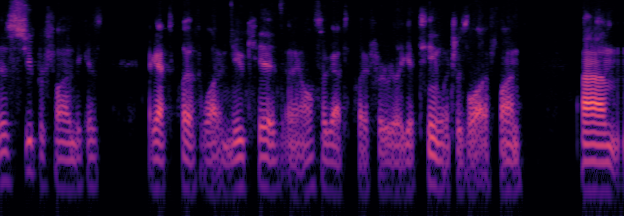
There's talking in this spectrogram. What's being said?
it was super fun because I got to play with a lot of new kids, and I also got to play for a really good team, which was a lot of fun. Um,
